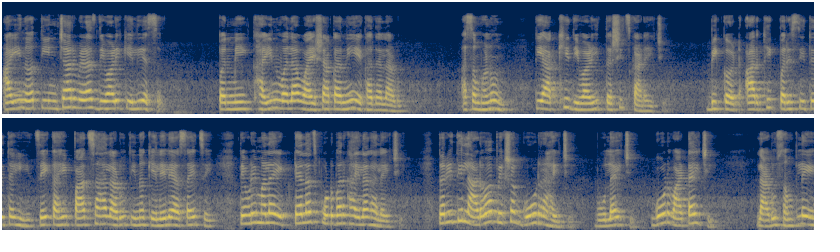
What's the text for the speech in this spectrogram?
आईनं तीन चार वेळाच दिवाळी केली असेल. पण मी खाईनवला वायशाकानी एखादा लाडू. असं म्हणून ती अख्खी दिवाळी तशीच काढायची. बिकट आर्थिक परिस्थितीतही जे काही पाच सहा लाडू तिनं केलेले असायचे तेवढे मला एकट्यालाच पोटभर खायला घालायची. तरी ती लाडवापेक्षा गोड राहायची बोलायची गोड वाटायची. लाडू संपले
